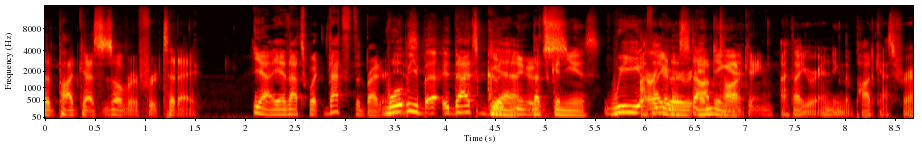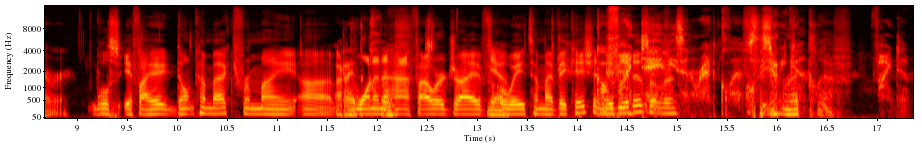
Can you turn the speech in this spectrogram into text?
the podcast is over for today. yeah, yeah, that's what. That's the brighter. We'll news. be that's good yeah, news. that's good news. We I are going to stop ending it. talking. I thought you were ending the podcast forever. We'll see if I don't come back from my uh, Red one and a half hour drive Yeah. away to my vacation. Go Maybe find it is Dave. over. He's in Red Cliffs Oh, this he's in weekend. Red Cliff. Find him.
